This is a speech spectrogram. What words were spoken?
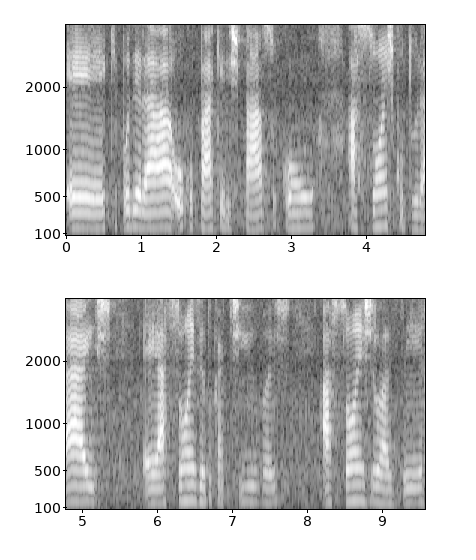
é, que poderá ocupar aquele espaço com ações culturais, é, ações educativas, ações de lazer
